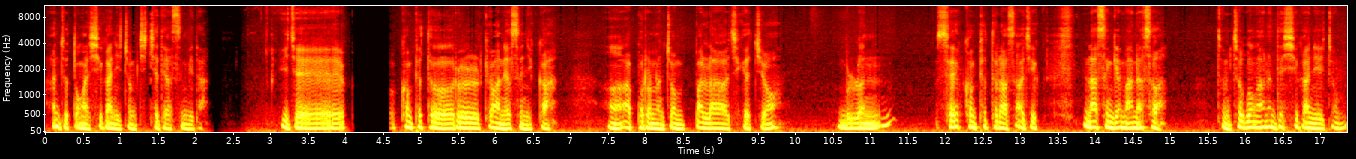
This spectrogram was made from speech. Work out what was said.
한 주 동안 시간이 좀 지체되었습니다. 이제 컴퓨터를 교환했으니까 어, 앞으로는 좀 빨라지겠죠. 물론 새 컴퓨터라서 아직 낯선 게 많아서 좀 적응하는 데 시간이 좀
